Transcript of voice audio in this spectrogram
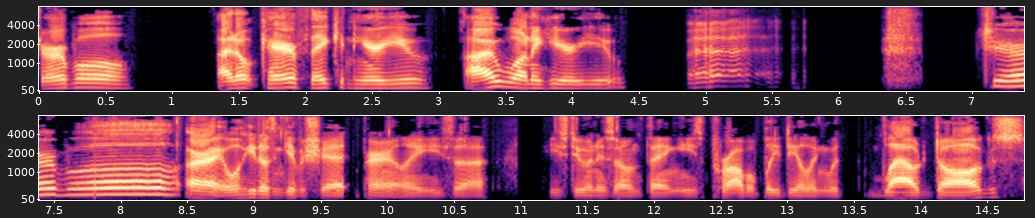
Gerbil, I don't care if they can hear you. I want to hear you. Gerbil. All right. Well, he doesn't give a shit. Apparently, he's uh he's doing his own thing. He's probably dealing with loud dogs.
